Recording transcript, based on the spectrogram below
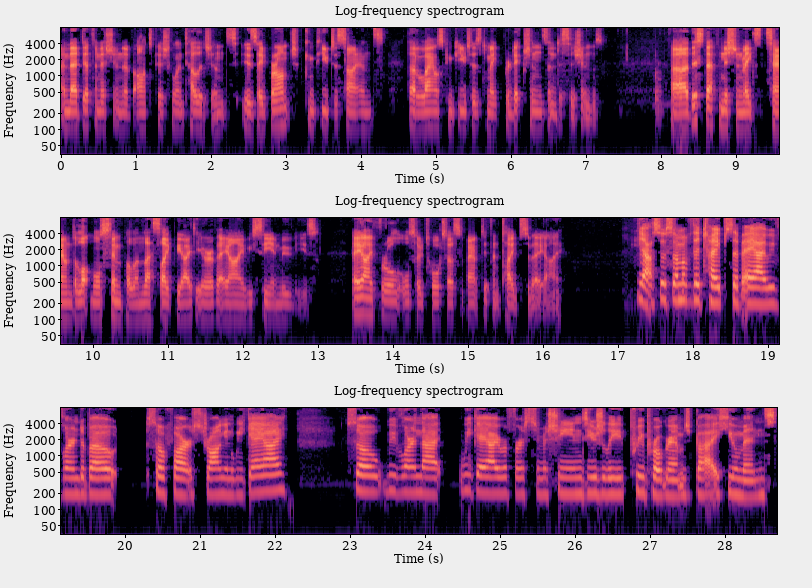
and their definition of artificial intelligence is a branch of computer science that allows computers to make predictions and decisions. Uh, this definition makes it sound a lot more simple and less like the idea of AI we see in movies. AI for All also taught us about different types of AI. Yeah, so some of the types of AI we've learned about so far are strong and weak AI. So we've learned that weak AI refers to machines usually pre programmed by humans,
